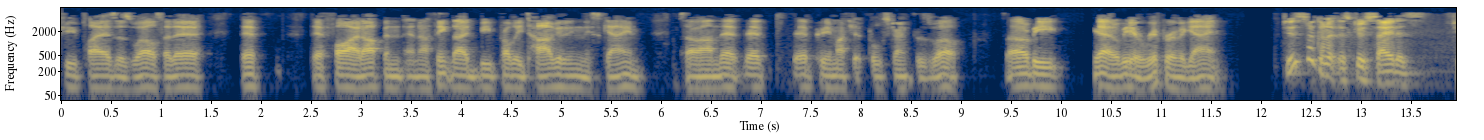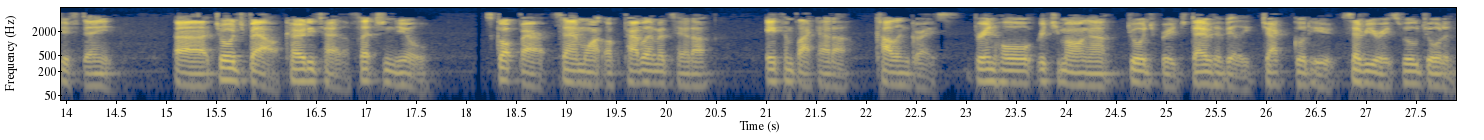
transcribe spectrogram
few players as well, so they're they're they're fired up, and, and I think they'd be probably targeting this game. So um, they're they're they're pretty much at full strength as well. So it'll be yeah, it'll be a ripper of a game. Just looking at this Crusaders 15, uh, George Bower, Codie Taylor, Fletcher Newell, Scott Barrett, Sam Whitelock, Pablo Matera, Ethan Blackadder, Cullen Grace, Bryn Hall, Richie Mo'unga, George Bridge, David Havili, Jack Goodhue, Sevu Reece, Will Jordan.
